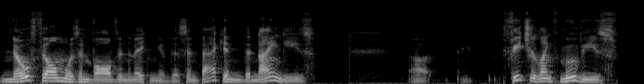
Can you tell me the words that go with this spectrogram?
no film was involved in the making of this. And back in the 90s, uh, feature length movies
